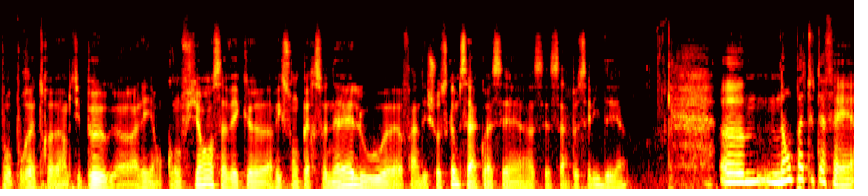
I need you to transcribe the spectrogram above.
pour pour être un petit peu aller en confiance avec avec son personnel ou enfin des choses comme ça. Quoi. C'est c'est un peu ça l'idée. Hein. non, pas tout à fait.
